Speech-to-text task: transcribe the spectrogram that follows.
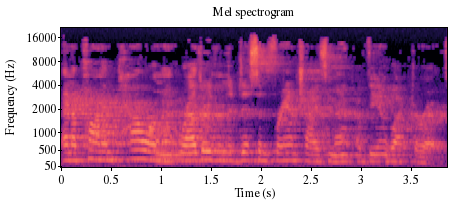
and upon empowerment rather than the disenfranchisement of the electorate.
